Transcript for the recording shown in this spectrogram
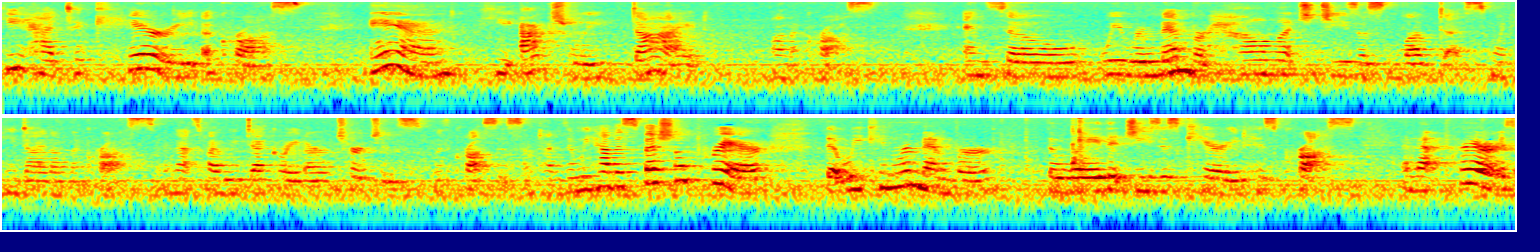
he had to carry a cross and he actually died on a cross. And so we remember how much Jesus loved us when he died on the cross. And that's why we decorate our churches with crosses sometimes. And we have a special prayer that we can remember the way that Jesus carried his cross. And that prayer is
